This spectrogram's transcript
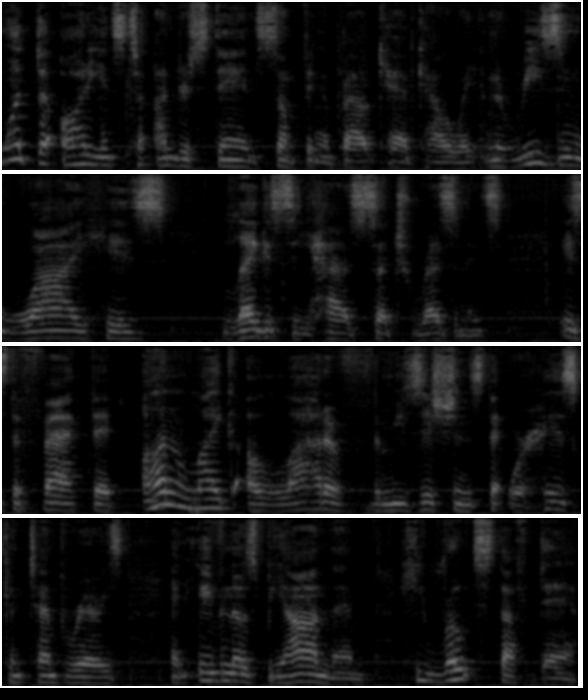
want the audience to understand something about Cab Calloway and the reason why his legacy has such resonance is the fact that unlike a lot of the musicians that were his contemporaries and even those beyond them, he wrote stuff down.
